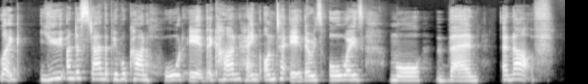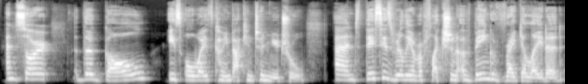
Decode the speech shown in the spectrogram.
Like you understand that people can't hoard air. They can't hang on to air. There is always more than enough. And so the goal is always coming back into neutral. And this is really a reflection of being regulated,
